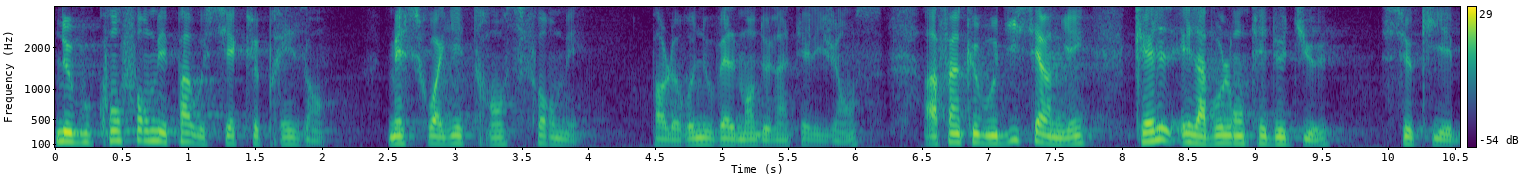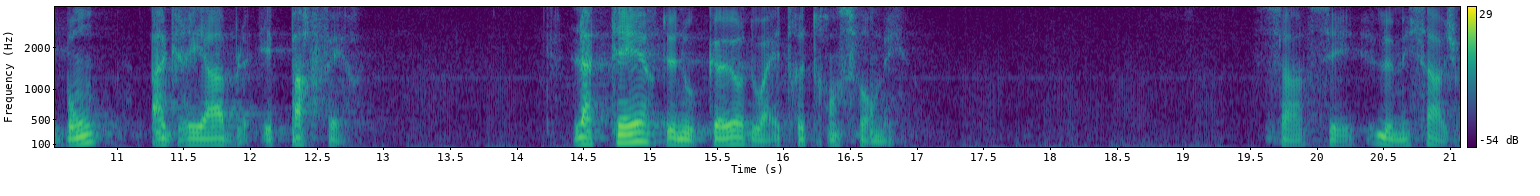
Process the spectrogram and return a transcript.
Ne vous conformez pas au siècle présent, mais soyez transformés par le renouvellement de l'intelligence, afin que vous discerniez quelle est la volonté de Dieu, ce qui est bon, agréable et parfait. La terre de nos cœurs doit être transformée. Ça, c'est le message.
